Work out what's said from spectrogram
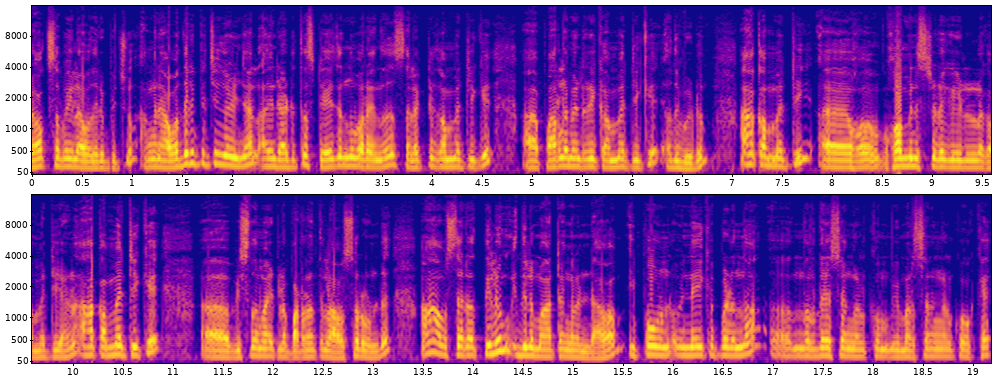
ലോക്സഭയിൽ അവതരിപ്പിച്ചു. അങ്ങനെ അവതരിപ്പിച്ചു കഴിഞ്ഞാൽ അതിന്റെ അടുത്ത സ്റ്റേജ് എന്ന് പറയുന്നത് സെലക്ട് കമ്മിറ്റിക്ക് പാർലമെന്ററി കമ്മിറ്റിക്ക് അത് വിടും. ആ കമ്മിറ്റി ഹോം മിനിസ്റ്ററുടെ കീഴിലുള്ള കമ്മിറ്റിയാണ്. ആ കമ്മിറ്റിക്ക് വിശദമായിട്ടുള്ള പഠനത്തിലുള്ള അവസരമുണ്ട്. ആ അവസരത്തിലും ഇതിൽ മാറ്റങ്ങൾ ഉണ്ടാവാം. ഇപ്പോൾ ഉന്നയിക്കപ്പെടുന്ന നിർദ്ദേശങ്ങൾക്കും വിമർശനങ്ങൾക്കും ഒക്കെ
